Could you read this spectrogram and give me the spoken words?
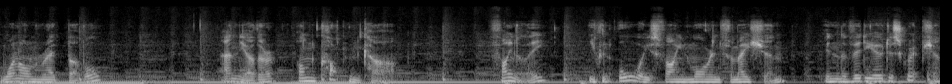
One on Redbubble and the other on Cotton Cart. Finally, you can always find more information in the video description.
